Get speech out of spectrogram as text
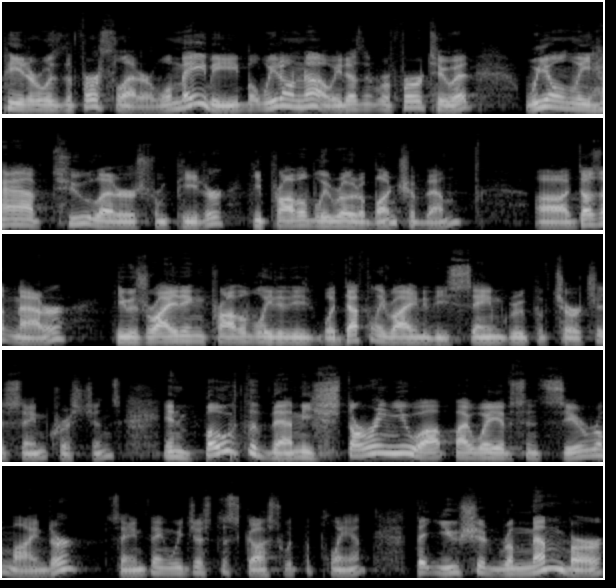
Peter was the first letter. Well, maybe, but we don't know. He doesn't refer to it. We only have two letters from Peter. He probably wrote a bunch of them. Uh, it doesn't matter. He was writing probably to these, well, definitely writing to these same group of churches, same Christians. In both of them, he's stirring you up by way of sincere reminder same thing we just discussed with the plant, that you should remember,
